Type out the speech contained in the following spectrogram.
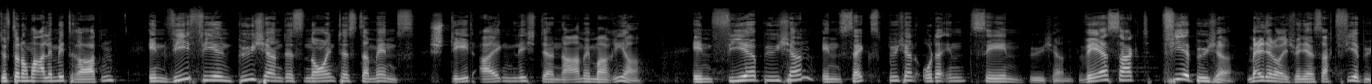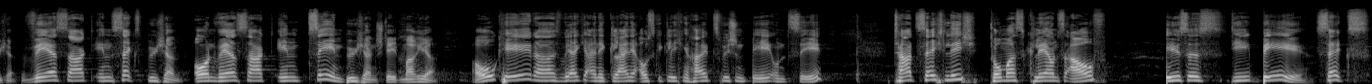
Dürft ihr noch mal alle mitraten. In wie vielen Büchern des Neuen Testaments steht eigentlich der Name Maria? In vier Büchern, in sechs Büchern oder in zehn Büchern? Wer sagt vier Bücher? Meldet euch, wenn ihr sagt vier Bücher. Wer sagt in sechs Büchern? Und wer sagt in zehn Büchern steht Maria? Okay, da wäre eine kleine Ausgeglichenheit zwischen B und C. Tatsächlich, Thomas, klär uns auf, ist es die B, sechs.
